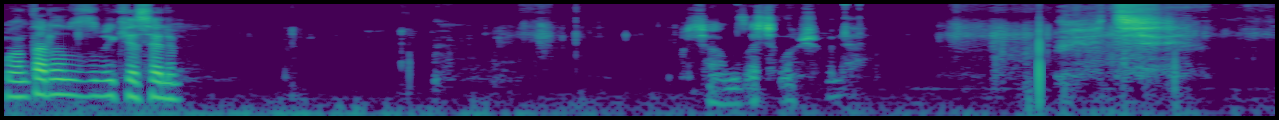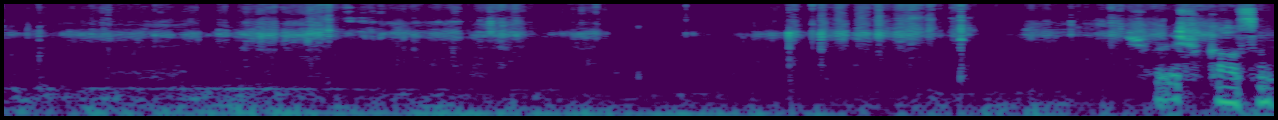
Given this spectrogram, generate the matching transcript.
Mantarlarımızı bir keselim. Bıçağımızı açalım şöyle. Evet. Şöyle şu kalsın.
